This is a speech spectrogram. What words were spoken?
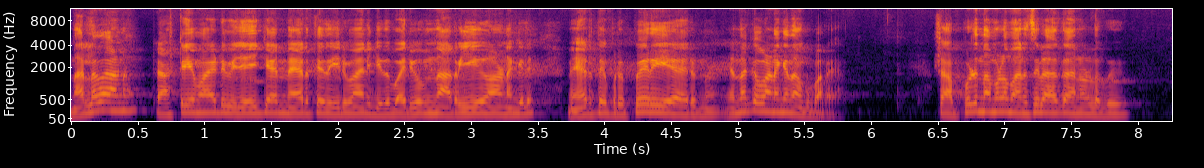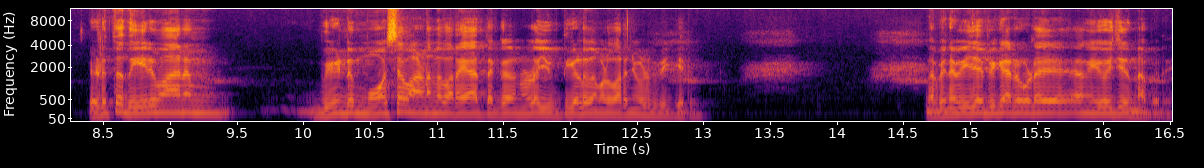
നല്ലതാണ്. രാഷ്ട്രീയമായിട്ട് വിജയിക്കാൻ നേരത്തെ തീരുമാനിക്കും ഇത് വരുമെന്ന് അറിയുകയാണെങ്കിൽ നേരത്തെ പ്രിപ്പയർ ചെയ്യായിരുന്നു എന്നൊക്കെ വേണമെങ്കിൽ നമുക്ക് പറയാം. പക്ഷെ അപ്പോഴും നമ്മൾ മനസ്സിലാക്കാനുള്ളത് എടുത്ത തീരുമാനം വീണ്ടും മോശമാണെന്ന് പറയാത്തക്കെന്നുള്ള യുക്തികൾ നമ്മൾ പറഞ്ഞു പഠിപ്പിക്കരുത് എന്നാൽ പിന്നെ ബി ജെ പിക്കാരുടെ കൂടെ അങ്ങ് യോജിച്ച് നിന്നാൽ പോരെ?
